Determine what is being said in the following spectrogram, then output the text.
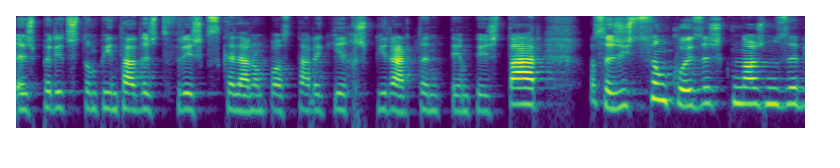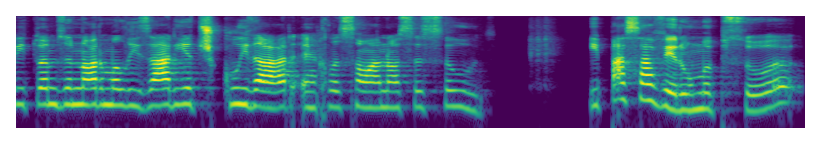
as, paredes estão pintadas de fresco, se calhar não posso estar aqui a respirar tanto tempo este ar. Ou seja, isto são coisas que nós nos habituamos a normalizar e a descuidar em relação à nossa saúde. E passa a haver uma pessoa,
